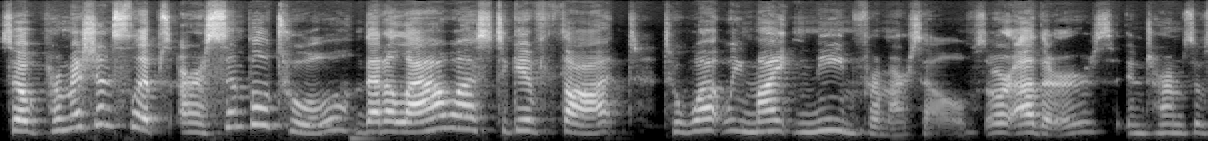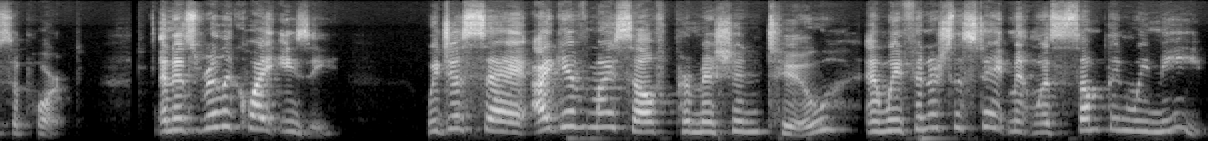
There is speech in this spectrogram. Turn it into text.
So, permission slips are a simple tool that allow us to give thought to what we might need from ourselves or others in terms of support. And it's really quite easy. We just say, I give myself permission to, and we finish the statement with something we need.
